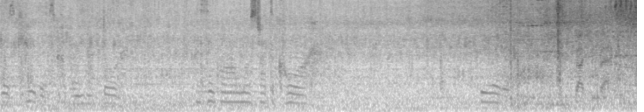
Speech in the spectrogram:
those cables covering that door. I think we're almost at the core. Be ready. Got you back.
